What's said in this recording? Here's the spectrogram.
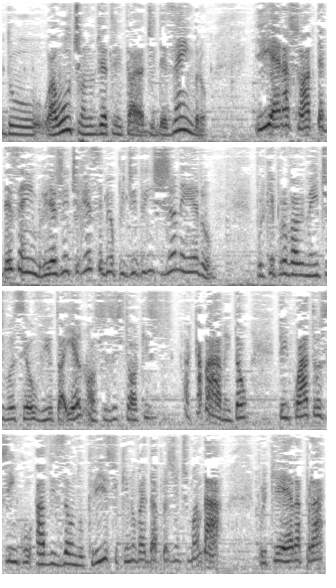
do, a última, no dia 30 de dezembro, e era só até dezembro. E a gente recebeu o pedido em janeiro, porque provavelmente você ouviu. Tá, e nossos estoques acabaram. Então, tem quatro ou cinco a visão do Cristo que não vai dar para a gente mandar, porque era para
